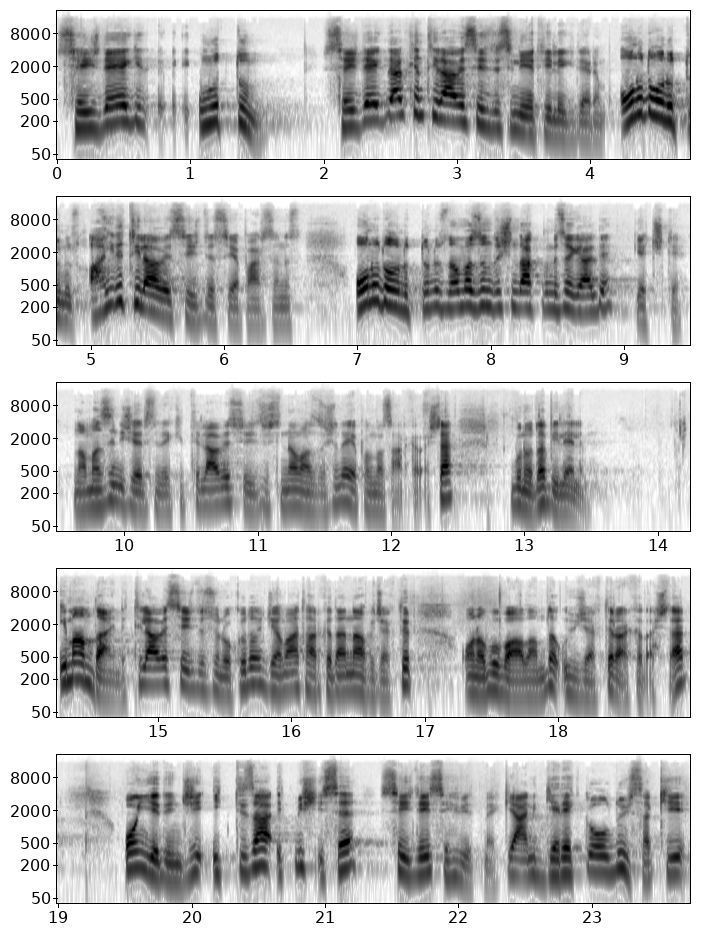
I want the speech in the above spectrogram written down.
Secdeye unuttum. Secdeye giderken tilavet secdesi niyetiyle giderim. Onu da unuttunuz. Ayrı tilavet secdesi yaparsınız. Onu da unuttunuz. Namazın dışında aklınıza geldi. Geçti. Namazın içerisindeki tilavet secdesi namaz dışında yapılmaz arkadaşlar. Bunu da bilelim. İmam da aynı. Tilavet secdesini okudu. Cemaat arkadan ne yapacaktır? Ona bu bağlamda uyacaktır arkadaşlar. 17. iktiza etmiş ise secdeyi sehv etmek. Yani gerekli olduysa ki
